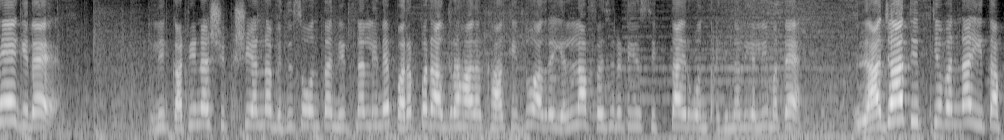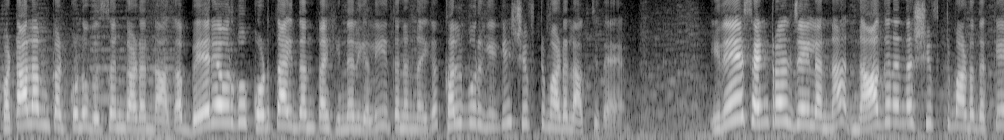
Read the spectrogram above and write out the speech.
ಹೇಗಿದೆ? ಇಲ್ಲಿ ಕಠಿಣ ಶಿಕ್ಷೆಯನ್ನ ವಿಧಿಸುವಂತ ನಿಟ್ಟಿನಲ್ಲಿನೇ ಪರಪರ ಅಗ್ರಹಾರಕ್ಕೆ ಹಾಕಿದ್ದು, ಆದ್ರೆ ಎಲ್ಲಾ ಫೆಸಿಲಿಟೀಸ್ ಸಿಗ್ತಾ ಇರುವಂತ ಹಿನ್ನೆಲೆಯಲ್ಲಿ ಮತ್ತೆ ರಾಜಾತಿಥ್ಯವನ್ನ ಈತ ಪಟಾಲಂ ಕಟ್ಕೊಂಡು ವಿಲ್ಸನ್ ಗಾರ್ಡನ್ ಆಗ ಬೇರೆಯವ್ರಿಗೂ ಕೊಡ್ತಾ ಇದ್ದಂತ ಹಿನ್ನೆಲೆಯಲ್ಲಿ ಈತನನ್ನ ಈಗ ಕಲಬುರಗಿಗೆ ಶಿಫ್ಟ್ ಮಾಡಲಾಗ್ತಿದೆ. ಇದೇ ಸೆಂಟ್ರಲ್ ಜೈಲನ್ನ ನಾಗನನ್ನ ಶಿಫ್ಟ್ ಮಾಡೋದಕ್ಕೆ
